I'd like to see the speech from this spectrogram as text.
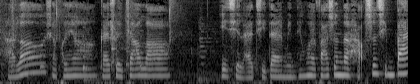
好了，小朋友该睡觉了，一起来期待明天会发生的好事情吧。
